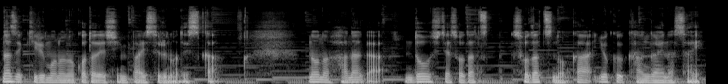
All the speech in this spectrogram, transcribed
なぜ着るもののことで心配するのですか。野の花がどうして育つ育つのかよく考えなさい。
